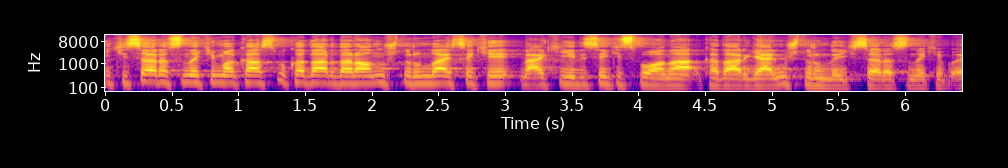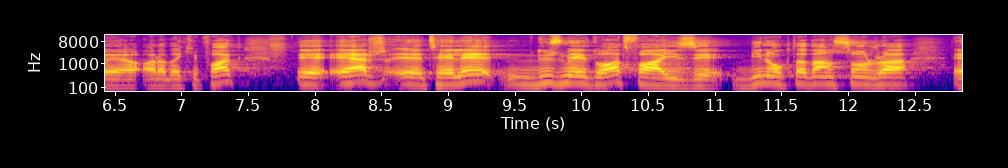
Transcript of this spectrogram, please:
ikisi arasındaki makas bu kadar daralmış durumdaysa ki belki 7-8 puana kadar gelmiş durumda ikisi arasındaki e, aradaki fark. E, eğer e, TL düz mevduat faizi bir noktadan sonra e,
